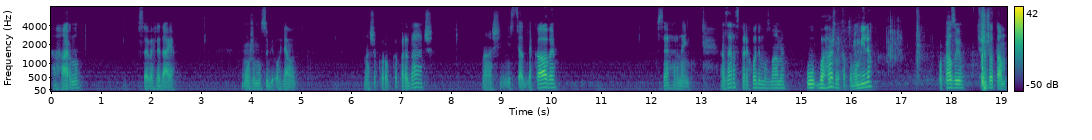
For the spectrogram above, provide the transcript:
гарно все виглядає. Можемо собі оглянути. Наша коробка передач, наші місця для кави. Все гарненько. А зараз переходимо з вами у багажник автомобіля. Показую, що там.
